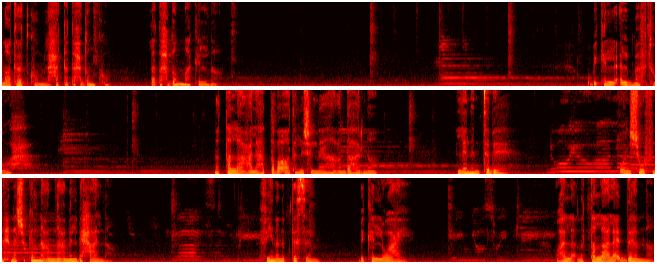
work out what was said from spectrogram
ناطرتكم لحتى تحضنكم لتحضننا كلنا. وبكل قلب مفتوح نطلع على هالطبقات اللي شلناها عن ظهرنا لننتبه ونشوف نحن شو كنا عم نعمل بحالنا. فينا نبتسم بكل وعي. وهلأ نطلع لقدامنا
